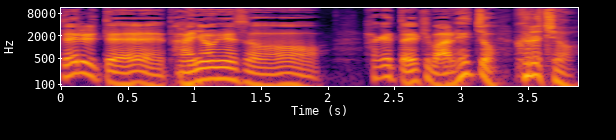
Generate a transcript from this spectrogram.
때릴 때 반영해서 하겠다 이렇게 말을 했죠. 그렇죠.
